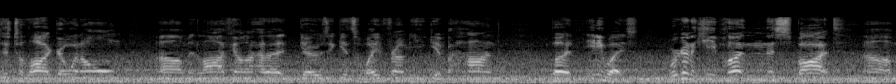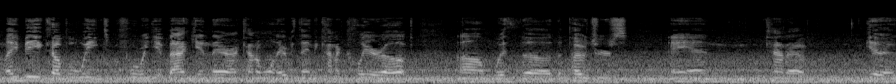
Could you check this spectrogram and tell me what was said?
Just a lot going on um, in life. Y'all know how that goes. It gets away from you, you get behind. But, anyways, we're going to keep hunting this spot. Um, maybe a couple weeks before we get back in there. I kind of want everything to kind of clear up um, with the, the poachers and kind of get a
